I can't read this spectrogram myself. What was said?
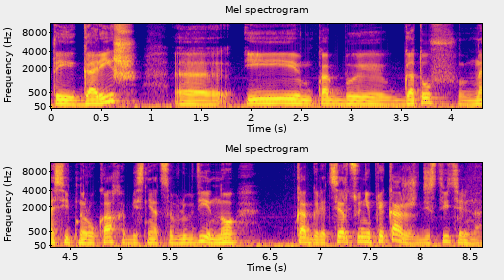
ты горишь, и как бы готов носить на руках, объясняться в любви, но как говорят, сердцу не прикажешь, действительно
